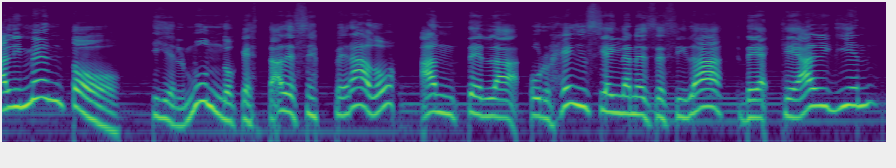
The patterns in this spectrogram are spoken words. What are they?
alimento. Y el mundo que está desesperado ante la urgencia y la necesidad de que alguien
